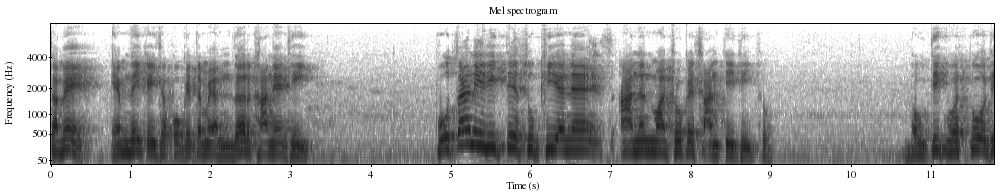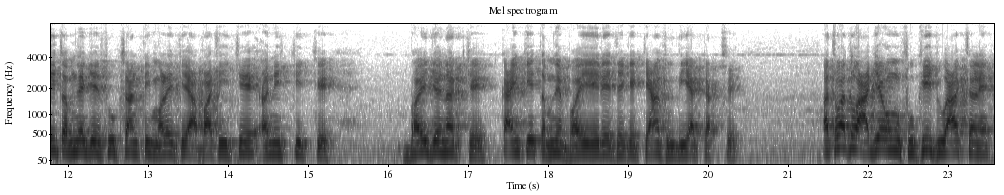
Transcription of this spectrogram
તમે એમ નહીં કહી શકો કે તમે અંદર ખાનેથી પોતાની રીતે સુખી અને આનંદમાં છો કે શાંતિથી છો? ભૌતિક વસ્તુઓથી તમને જે સુખ શાંતિ મળે છે, આભાસી છે, અનિશ્ચિત છે, ભયજનક છે, કારણ કે તમને ભય એ રહે છે કે ક્યાં સુધી આ ટકશે? અથવા તો આજે હું સુખી છું, આ ક્ષણે,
